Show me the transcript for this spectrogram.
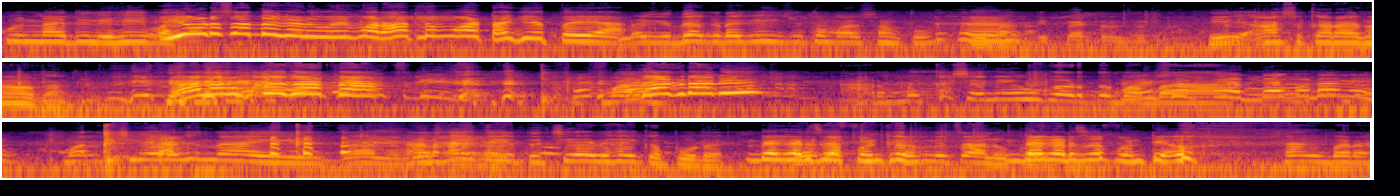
कोणी नाही दिली हे बघ. एवढं साधं गड होय मला वाटलं मोठा घेतो या. लगे दगड घ्यायची तुम्हाला सांगतो. हे बघा. हे असं करायचं नव्ह का? आला बघ आता? दगडाने? अरे मग कशाने उघडतो बाबा? दगडाने. मला चावी नाही. आणि हाय का इथं चावी हाय का पुढं? दगड जपून ठेव. मी चालू कर. दगड जपून ठेव. सांग बरं.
